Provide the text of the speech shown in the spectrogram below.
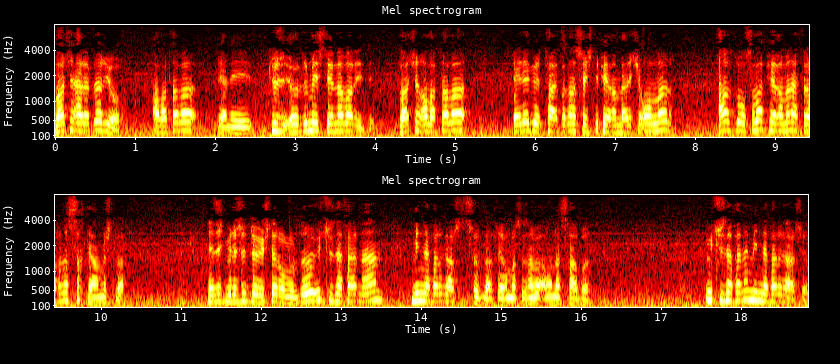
Lakin ərəblər yox. Allah təala yəni düz öldürmək istəyənlər var idi. Lakin Allah təala elə bir tayfadan seçdi peyğəmbəri ki, onlar az da olsalar peyğəmbərin ətrafında sıx dayanmışdılar. Necə ki, birisi döyüşlər olurdu, 300 nəfərlə 1000 nəfər qarşı çıxırdılar Peyğəmbər s.ə.v və onun əshabı. 300 nəfərlə 1000 nəfər qarşı.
